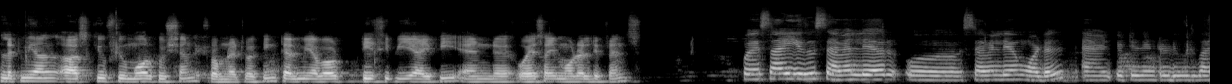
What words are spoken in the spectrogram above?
let me ask you a few more questions from networking. Tell me about TCP/IP and uh, OSI model difference. OSI is a seven-layer uh, seven-layer model, and it is introduced by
